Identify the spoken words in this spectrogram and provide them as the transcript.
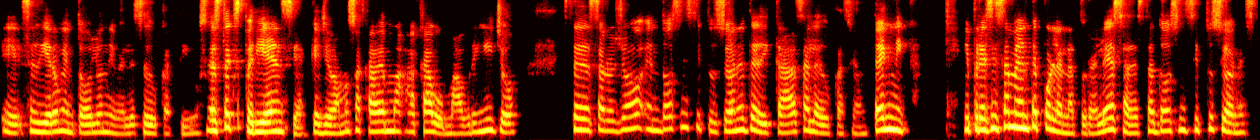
eh, se dieron en todos los niveles educativos. Esta experiencia que llevamos a cabo, a cabo Maureen y yo se desarrolló en dos instituciones dedicadas a la educación técnica. Y precisamente por la naturaleza de estas dos instituciones,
